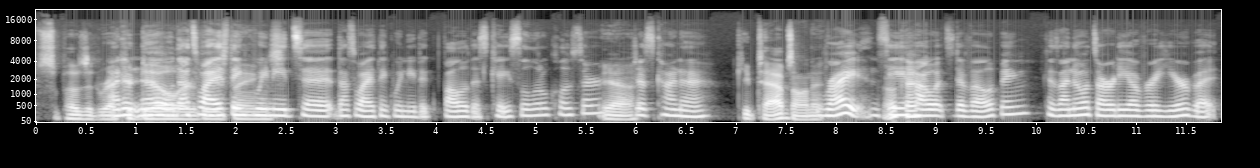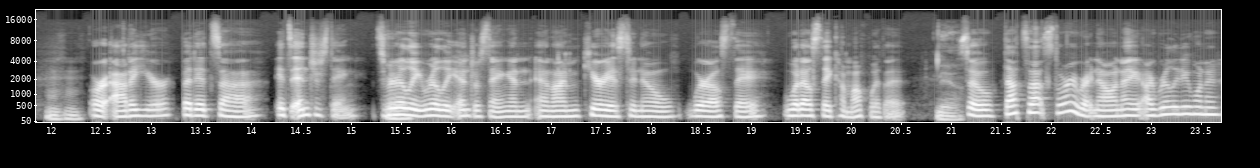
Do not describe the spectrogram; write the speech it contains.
supposed record I don't know. That's why I think we need to. That's why I think we need to follow this case a little closer. Yeah. Just kind of keep tabs on it. right and see Okay. how it's developing because I know it's already over a year, but Mm-hmm. or at a year, but it's uh it's interesting. It's Yeah. really really interesting, and and I'm curious to know where else they what else they come up with it. Yeah. So that's that story right now, and I I really do want to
